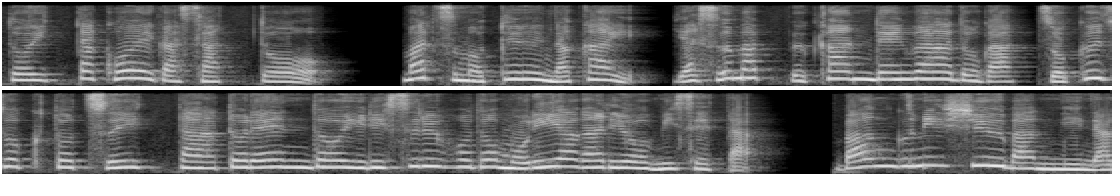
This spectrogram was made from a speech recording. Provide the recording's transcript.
といった声が殺到。松本中井、スマップ関連ワードが続々とツイッタートレンド入りするほど盛り上がりを見せた。番組終盤に流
